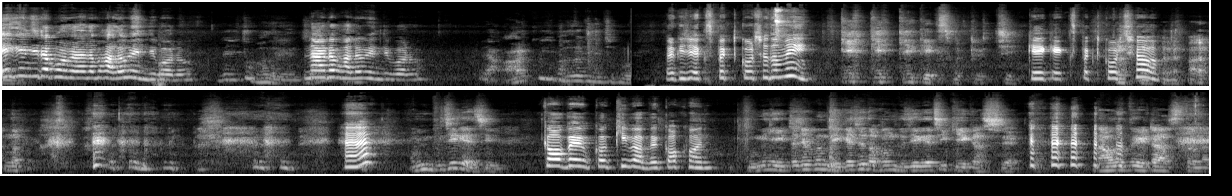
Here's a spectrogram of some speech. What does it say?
এই গেঞ্জিটা পরবে না ভালো গেঞ্জি পরো। গেঞ্জি। না এটা ভালো গেঞ্জি পরো। আর ভালো গেঞ্জি? আর কিছু এক্সপেক্ট করছ তুমি? কেক এক্সপেক্ট করছি? হ্যাঁ? আমি বুঝে গেছি। কবে ক- কীভাবে কখন? তুমি এটা যখন দেখেছ তখন বুঝে গেছি কেক আসছে না হলে তো এটা আসতো না।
